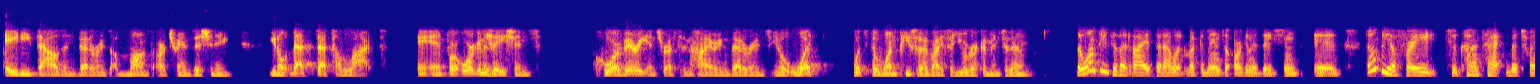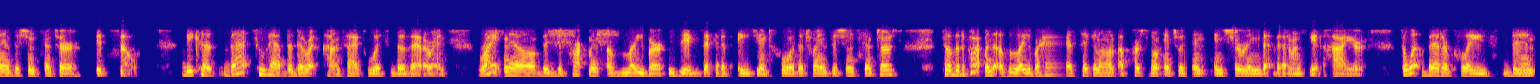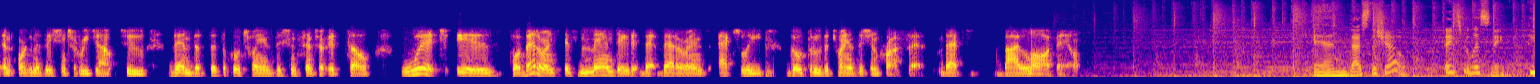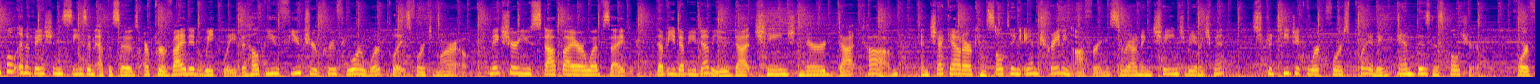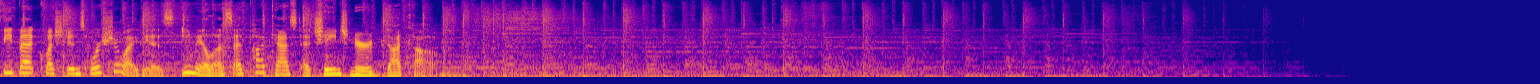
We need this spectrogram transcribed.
80,000 veterans a month are transitioning. You know, that's, that's a lot. And, and for organizations yeah. who are very interested in hiring veterans, you know, what what's the one piece of advice that you would recommend to them? The one piece of advice that I would recommend to organizations is don't be afraid to contact the transition center itself because that's who have the direct contact with the veteran. Right now, the Department of Labor is the executive agent for the transition centers. So the Department of Labor has taken on a personal interest in ensuring that veterans get hired. So, what better place than an organization to reach out to than the Physical Transition Center itself, which is for veterans, it's mandated that veterans actually go through the transition process. That's by law now. And that's the show. Thanks for listening. People Innovation season episodes are provided weekly to help you future proof your workplace for tomorrow. Make sure you stop by our website, www.changenerd.com, and check out our consulting and training offerings surrounding change management, strategic workforce planning, and business culture. For feedback, questions, or show ideas, email us at podcast at changenerd.com.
